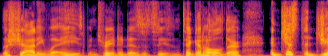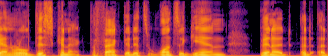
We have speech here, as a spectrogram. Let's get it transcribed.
the shoddy way he's been treated as a season ticket holder, and just the general disconnect. The fact that it's once again been a, a, a,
